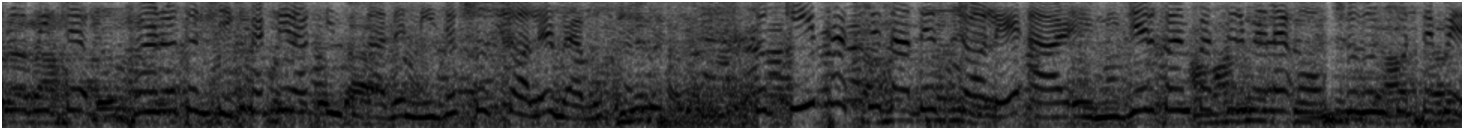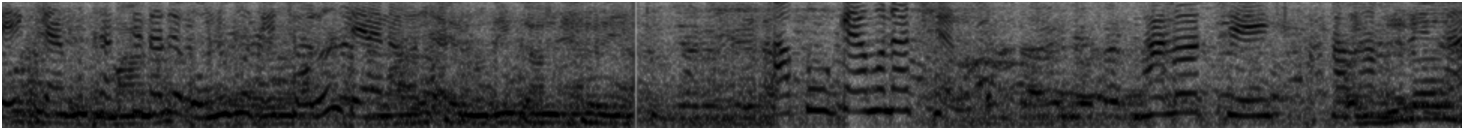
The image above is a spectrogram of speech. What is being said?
প্রবৃত্তে অধ্যয়নরত শিক্ষার্থীরা কিন্তু তাদের নিজস্ব স্টলের ব্যবস্থা করেছে। তো কি থাকছে তাদের স্টলে? আর এই নিজের ক্যাম্পাসের মেলায় অংশগ্রহণ করতে পেরে কেমন থাকছে তাদের অনুভূতি? চলুন জেনে নেওয়া যাক। আপু কেমন আছেন? ভালো আছি আলহামদুলিল্লাহ।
